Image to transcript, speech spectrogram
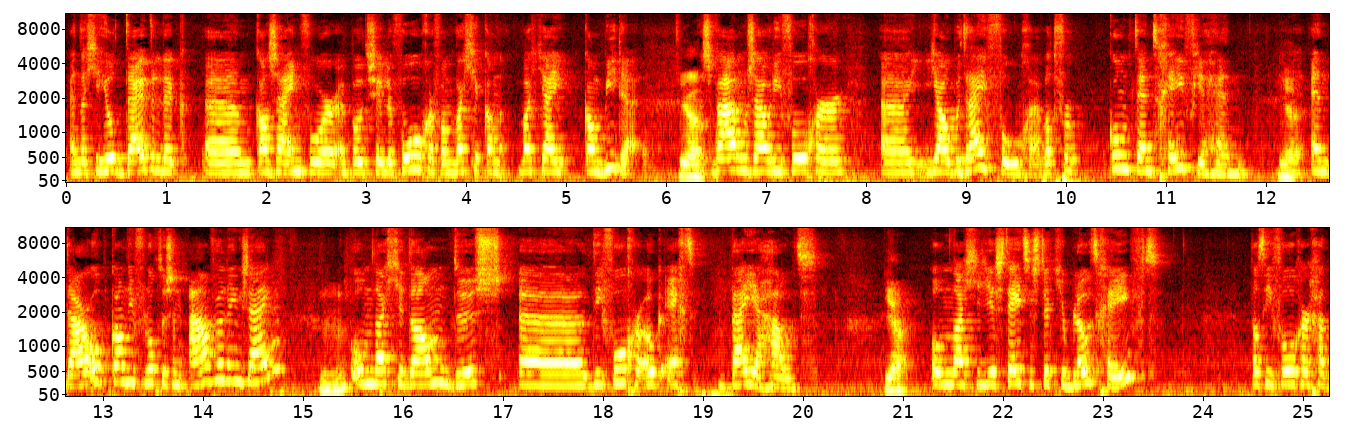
En dat je heel duidelijk um, kan zijn voor een potentiële volger van wat, je kan, wat jij kan bieden. Ja. Dus waarom zou die volger uh, jouw bedrijf volgen? Wat voor content geef je hen? Ja. En daarop kan die vlog dus een aanvulling zijn Mhm. Omdat je dan dus uh, die volger ook echt bij je houdt. Ja. Omdat je je steeds een stukje blootgeeft. Dat die volger gaat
